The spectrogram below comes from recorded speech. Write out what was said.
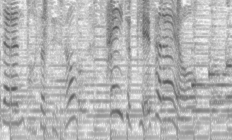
커다란 버섯에서 사이좋게 살아요.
